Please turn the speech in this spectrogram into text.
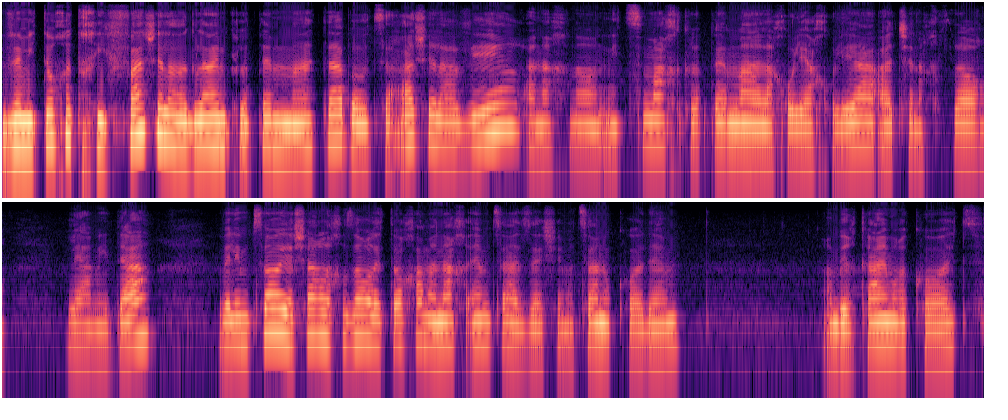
ומתוך הדחיפה של הרגליים כלפי מטה, בהוצאה של האוויר, אנחנו נצמח כלפי מעלה חוליה חוליה עד שנחזור לעמידה, ולמצוא ישר לחזור לתוך המנח אמצע הזה שמצאנו קודם, הברכיים רכות,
